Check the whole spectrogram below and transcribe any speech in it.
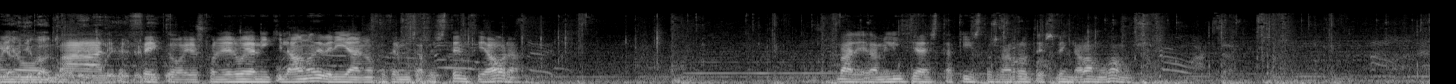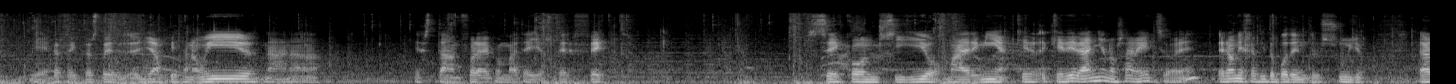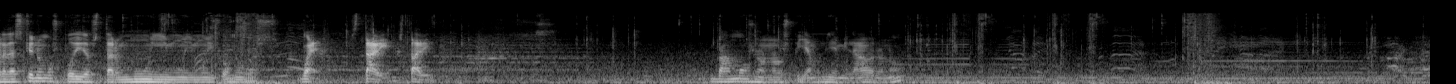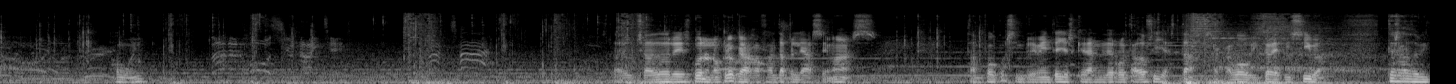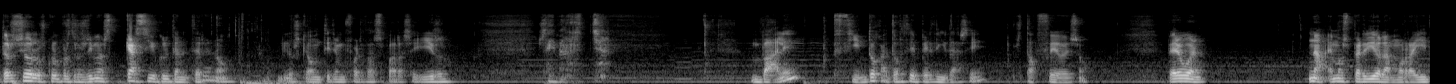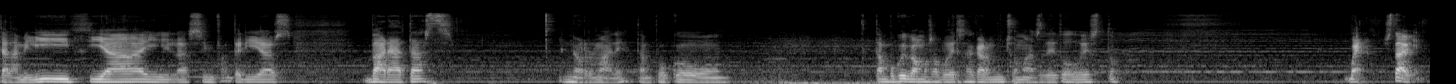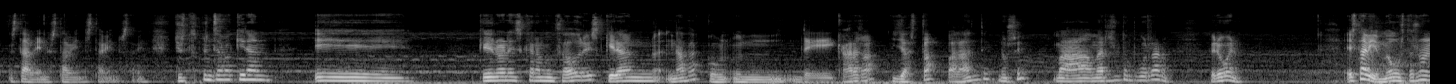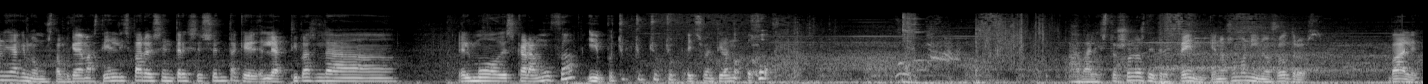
Vale, perfecto. Ellos con el héroe aniquilado no deberían ofrecer mucha resistencia ahora. Vale, la milicia está aquí, estos garrotes. Venga, vamos, vamos. Perfecto. ya empiezan a huir. Nada, nada. Ya están fuera de combate ellos. Perfecto. Se consiguió. Madre mía, qué, qué de daño nos han hecho, ¿eh? Era un ejército potente el suyo. La verdad es que no hemos podido estar muy, muy, muy cómodos. Bueno, está bien, está bien. Vamos, no, no los pillamos ni de milagro, ¿no? Ah, bueno. Está luchadores... Bueno, no creo que haga falta pelearse más. Tampoco, simplemente ellos quedan derrotados y ya está. Se acabó, victoria decisiva. Tras la victoria, los cuerpos de los rimas casi ocultan el terreno. Y los que aún tienen fuerzas para seguir se marchan. Vale. 114 pérdidas, ¿eh? Está feo eso. Pero bueno. Nada, hemos perdido la morrayita, la milicia y las infanterías baratas. Normal, ¿eh? Tampoco... Tampoco íbamos a poder sacar mucho más de todo esto. Bueno, está bien, está bien, está bien, está bien, está bien. Yo pensaba que eran... Eh, que no eran escaramuzadores, que eran nada, con, de carga y ya está, para adelante, no sé. Me, me resulta un poco raro, pero bueno. Está bien, me gusta, es una unidad que me gusta, porque además tiene el disparo ese en 360 que le activas la el modo de escaramuza y pues, chup, chup, chup, chup, tirando. ¡Ojo! Ah, vale, estos son los de Trefen, que no somos ni nosotros. Vale.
